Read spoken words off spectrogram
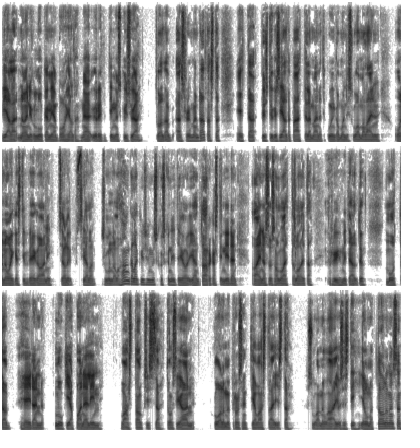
vielä noin niin lukemien pohjalta. Me yritettiin myös kysyä tuolta S-ryhmän datasta, että pystyykö sieltä päättelemään, että kuinka moni suomalainen on oikeasti vegaani. Se oli siellä suunnalla hankala kysymys, koska niitä ei ole ihan tarkasti niiden ainesosaluetteloita ryhmitelty, mutta heidän lukijapanelin vastauksissa tosiaan kolme prosenttia vastaajista Suomen laajuisesti ilmoittaa olevansa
